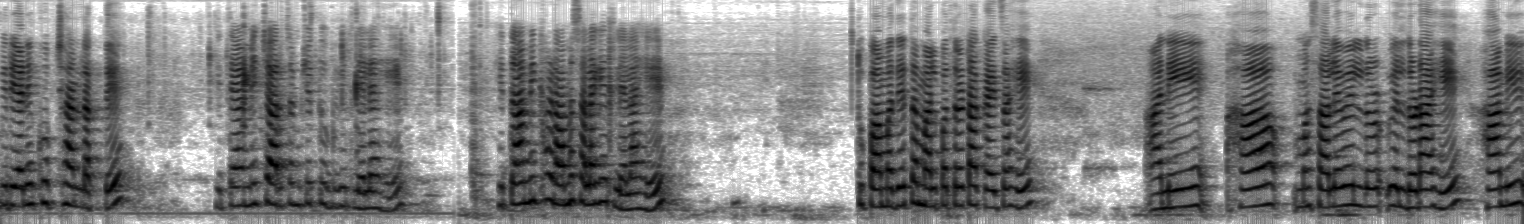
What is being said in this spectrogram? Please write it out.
बिर्याणी खूप छान लागते. इथे आम्ही चार चमचे तूप घेतलेले आहे. इथं आम्ही खडा मसाला घेतलेला आहे. तुपामध्ये तमालपत्र टाकायचं आहे. आणि हा मसाले वेलदो वेलदोडा आहे. हा मी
